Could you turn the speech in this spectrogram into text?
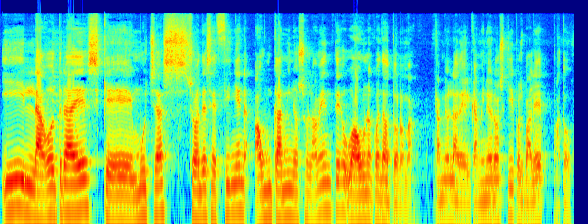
y la otra es que muchas solamente se ciñen a un camino solamente o a una cuenta autónoma. En cambio, la del camino Eroski, pues vale para todo.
